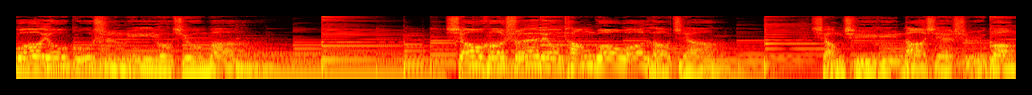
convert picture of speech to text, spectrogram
我有故事，你有酒吗？小河水流淌过我老家，想起那些时光。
